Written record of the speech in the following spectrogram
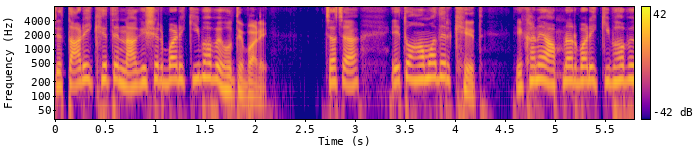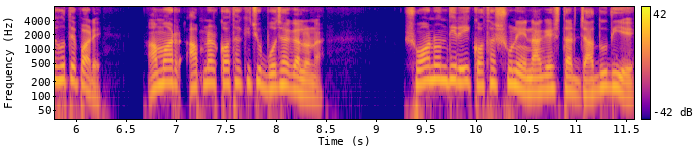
যে তারই ক্ষেতে নাগেশের বাড়ি কীভাবে হতে পারে। চাচা, এ তো আমাদের ক্ষেত। এখানে আপনার বাড়ি কীভাবে হতে পারে? আমার, আপনার কথা কিছু বোঝা গেল না। সোয়ানন্দীর এই কথা শুনে নাগেশ তার জাদু দিয়ে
